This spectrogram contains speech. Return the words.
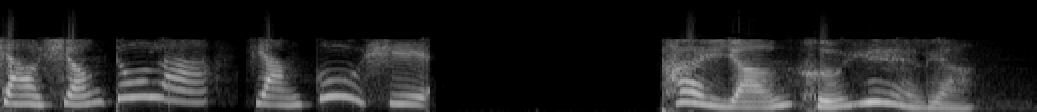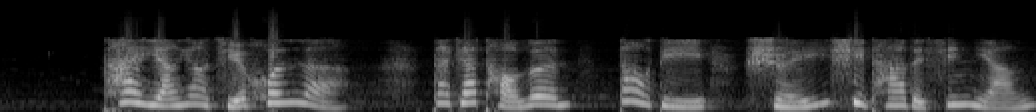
小熊嘟啦讲故事：太阳和月亮。太阳要结婚了，大家讨论到底谁是他的新娘。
